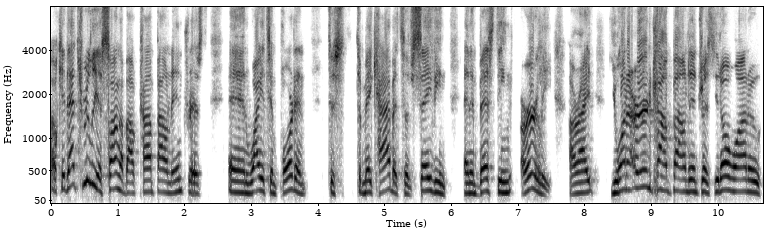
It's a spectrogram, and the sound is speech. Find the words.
Okay, that's really a song about compound interest and why it's important to, to make habits of saving and investing early. All right. You want to earn compound interest, you don't want to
